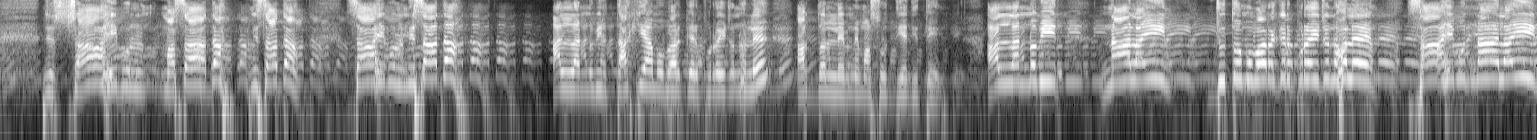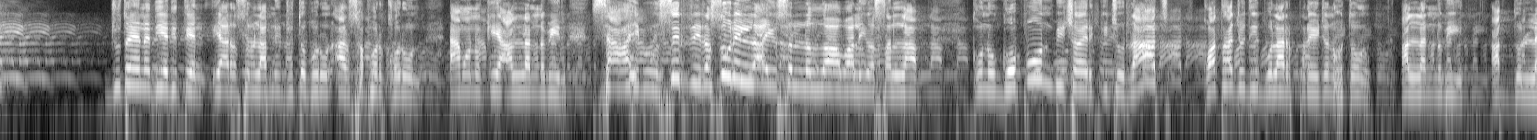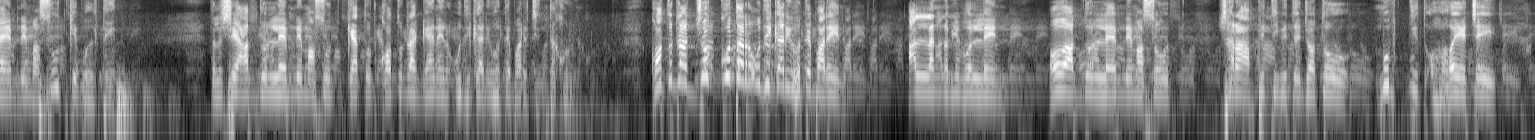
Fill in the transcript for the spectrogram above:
যে সাহিবুল মাসাদা, মিসাদা, সাহিবুল মিসাদা। আল্লাহ নবীর তাকিয়া মুবারকের প্রয়োজন হলে আব্দুল্লাহ ইবনে মাসুদ দিয়ে দিতেন। আল্লাহ নবীর নালাইন, জুতো মুবারকের প্রয়োজন হলে সাহিবুল নালাইন জুতো এনে দিয়ে দিতেন, ইয়া রসুল্লাহ আপনি জুতো পরুন আর সফর করুন। এমনকি আল্লাহ নবীর সাহিবু সিররি রসুলিল্লাহ সাল্লাল্লাহু আলাইহি ওয়াসাল্লাম। কোন গোপন বিষয়ের কিছু রাজ, কথা যদি বলার প্রয়োজন হতো আল্লাহ নবী আব্দুল্লাহ ইবনে মাসুদকে বলতেন। তাহলে সে আব্দুল্লাহ ইবনে মাসুদ কত, কতটা জ্ঞানের অধিকারী হতে পারে, চিন্তা করুন। কতটা যোগ্যতার অধিকারী হতে পারেন? আল্লাহ নবী বললেন, ও আব্দুল্লাহ ইবনে মাসুদ সারা পৃথিবীতে যত মুক্তি হয়েছে।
